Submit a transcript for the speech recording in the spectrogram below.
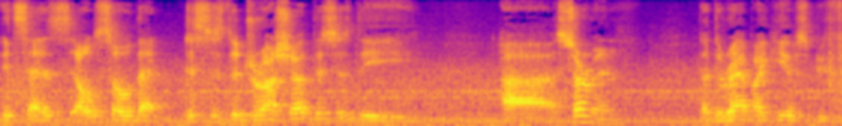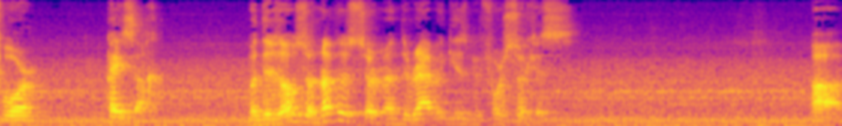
it says also that this is the drasha, this is the uh, sermon that the rabbi gives before Pesach. But there's also another sermon the rabbi gives before Sukkot. Uh,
